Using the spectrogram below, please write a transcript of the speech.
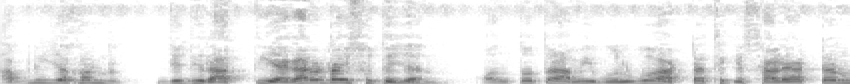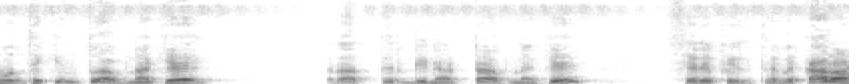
আপনি যখন যদি রাত্রি এগারোটায় শুতে যান, অন্তত আমি বলব আটটা থেকে সাড়ে আটটার মধ্যে কিন্তু আপনাকে রাত্রের ডিনারটা আপনাকে সেরে ফেলতে হবে। কারণ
